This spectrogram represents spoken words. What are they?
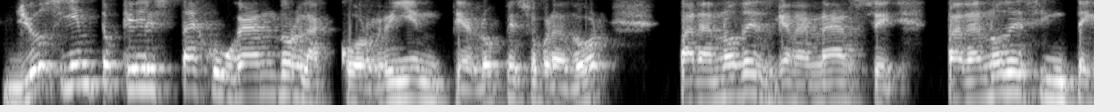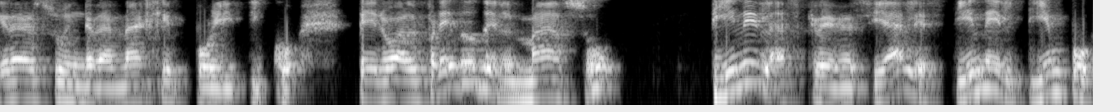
yo siento que él está jugando la corriente a López Obrador para no desgranarse, para no desintegrar su engranaje político. Pero Alfredo del Mazo tiene las credenciales, tiene el tiempo,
